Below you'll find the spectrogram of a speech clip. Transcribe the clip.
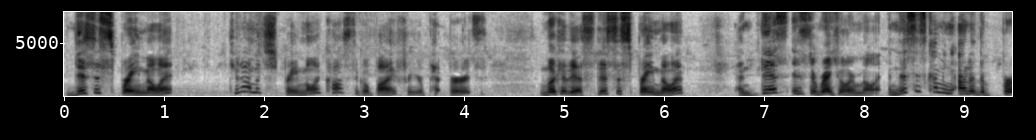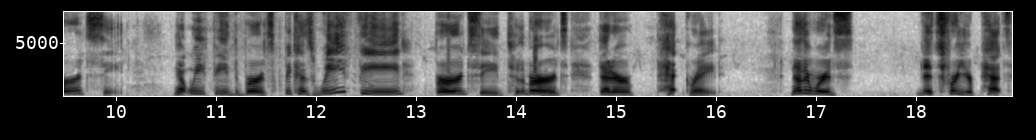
This is spray millet. Do you know how much spray millet costs to go buy for your pet birds? Look at this. This is spray millet. And this is the regular millet. And this is coming out of the bird seed that we feed the birds because we feed bird seed to the birds that are pet grade. In other words, it's for your pets.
